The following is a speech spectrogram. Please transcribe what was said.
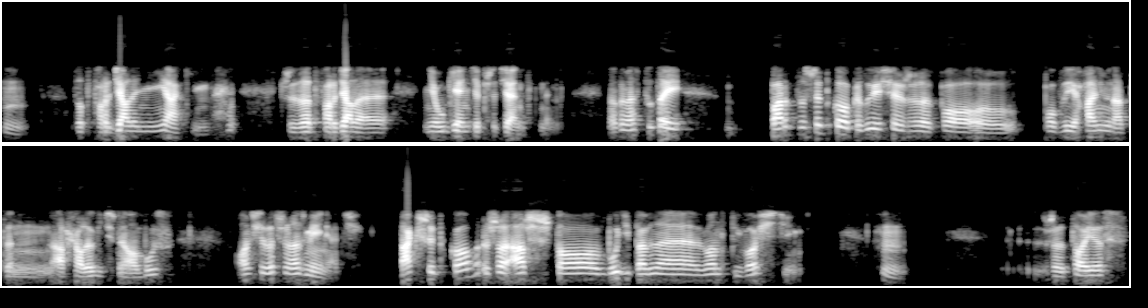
Hmm. Zatwardziale nijakim, czy zatwardziale nieugięcie przeciętnym. Natomiast tutaj bardzo szybko okazuje się, że po, po wyjechaniu na ten archeologiczny obóz on się zaczyna zmieniać tak szybko, że aż to budzi pewne wątpliwości. Hmm. Że to jest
